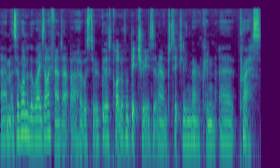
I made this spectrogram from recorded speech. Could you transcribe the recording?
Um, and so one of the ways I found out about her was to, there's quite a lot of obituaries around, particularly in the American, uh, press.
